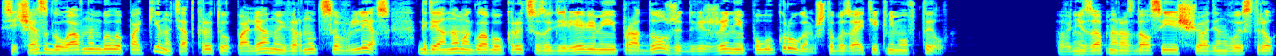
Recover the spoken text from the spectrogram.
Сейчас главным было покинуть открытую поляну и вернуться в лес, где она могла бы укрыться за деревьями и продолжить движение полукругом, чтобы зайти к нему в тыл. Внезапно раздался еще один выстрел,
